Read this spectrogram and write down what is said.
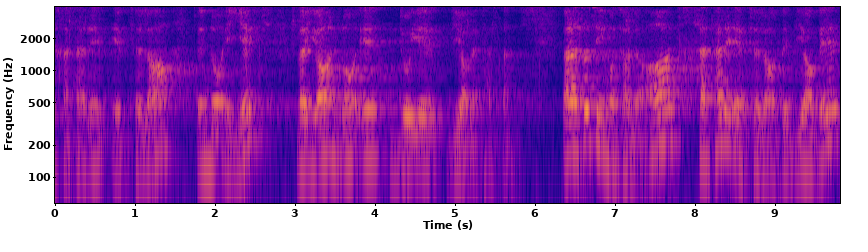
خطر ابتلا به نوع یک و یا نوع دوی دیابت هستند بر اساس این مطالعات خطر ابتلا به دیابت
